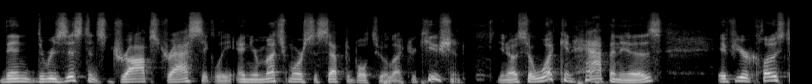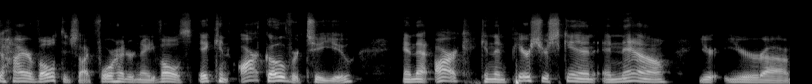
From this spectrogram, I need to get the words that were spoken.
then the resistance drops drastically and you're much more susceptible to electrocution. You know, so what can happen is if you're close to higher voltage, like 480 volts, it can arc over to you, and that arc can then pierce your skin, and now your your uh,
